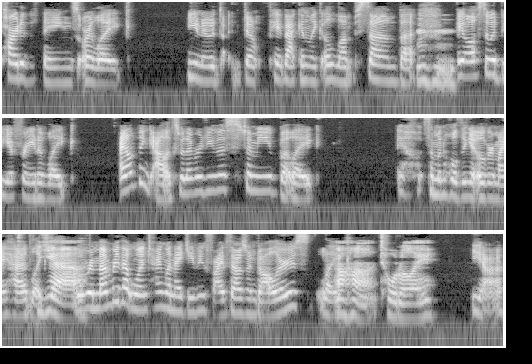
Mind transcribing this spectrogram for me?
part of the things, or like, you know, don't pay back in like a lump sum. But hmm I also would be afraid of like, I don't think Alex would ever do this to me, but like, someone holding it over my head, like, yeah. well, remember that one time when I gave you five thousand dollars? Like, Uh huh. Totally. yeah,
